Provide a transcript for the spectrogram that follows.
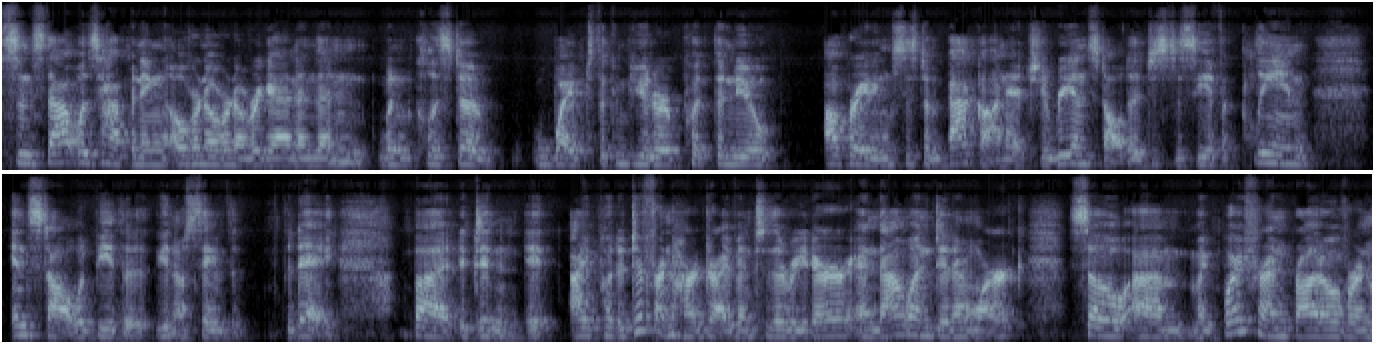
since that was happening over and over and over again, and then when Calista wiped the computer, put the new operating system back on it, she reinstalled it just to see if a clean install would be the, you know, save the, the day. But it didn't. It I put a different hard drive into the reader, and that one didn't work. So um, my boyfriend brought over an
